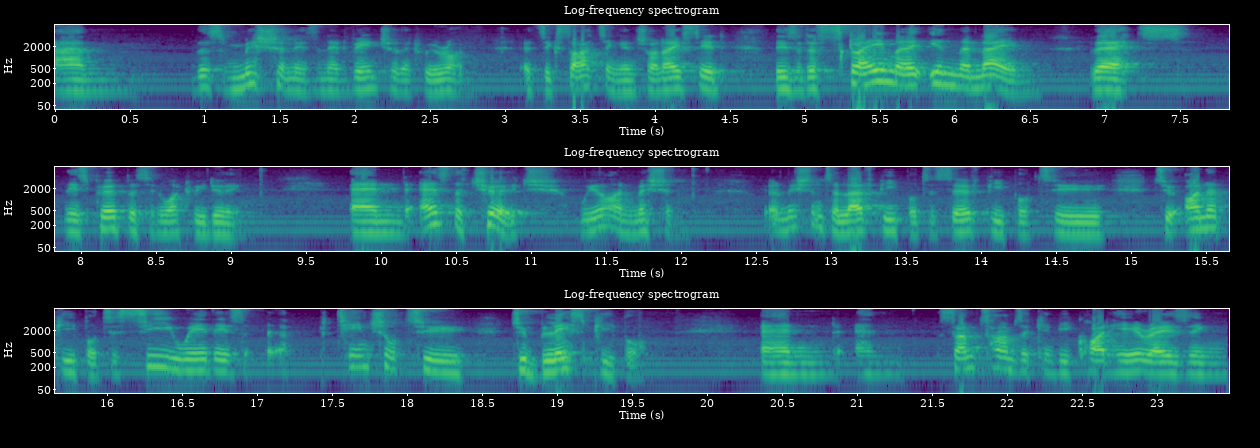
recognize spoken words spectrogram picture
Um, this mission is an adventure that we're on. It's exciting. And Shanae said there's a disclaimer in the name that there's purpose in what we're doing. And as the church, we are on mission. We're on mission to love people, to serve people, to, to honor people, to see where there's a potential to, to bless people. And, and sometimes it can be quite hair raising,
